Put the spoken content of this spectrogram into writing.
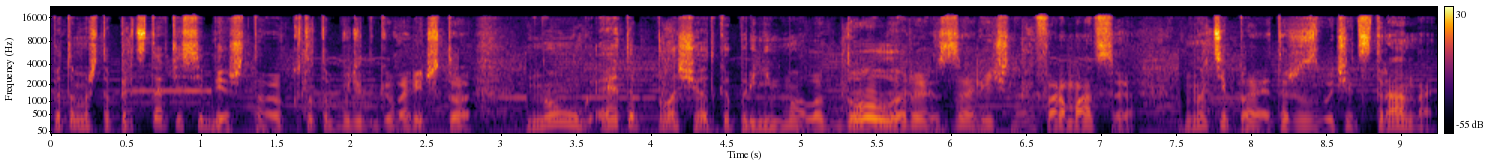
Потому что представьте себе, что кто-то будет говорить, что, ну, эта площадка принимала доллары за личную информацию. Но типа, это же звучит странно.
